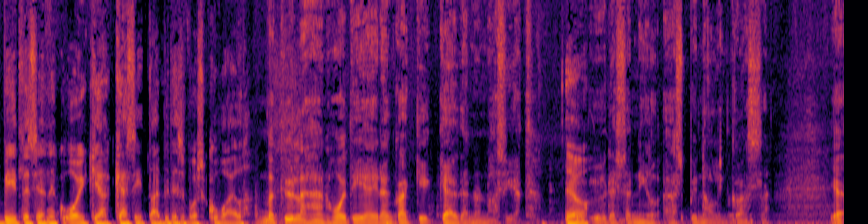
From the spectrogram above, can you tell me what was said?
Beatlesin niin kuin oikea käsi, tai miten se voisi kuvailla? No kyllä hän hoiti heidän kaikki käytännön asiat Joo. yhdessä Neil Aspinallin kanssa. Ja,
